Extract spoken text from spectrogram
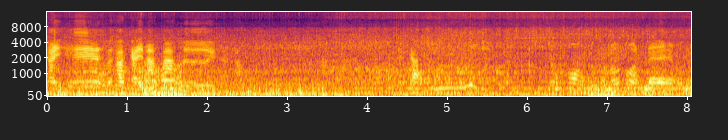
ไก่แห้งนะคะ ไก่มากๆเลยนะคะบรรยากาศดีน้ห้องมันก็อ่อนแรงนะ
